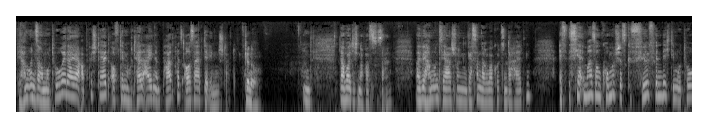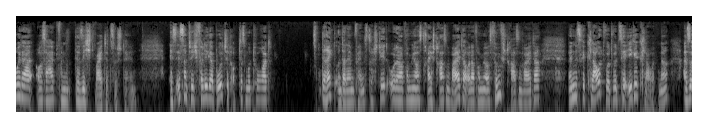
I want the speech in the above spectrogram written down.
Wir haben unsere Motorräder ja abgestellt auf dem hoteleigenen Parkplatz außerhalb der Innenstadt. Genau. Und da wollte ich noch was zu sagen. Weil wir haben uns ja schon gestern darüber kurz unterhalten. Es ist ja immer so ein komisches Gefühl, finde ich, die Motorräder außerhalb von der Sichtweite zu stellen. Es ist natürlich völliger Bullshit, ob das Motorrad direkt unter deinem Fenster steht oder von mir aus drei Straßen weiter oder von mir aus fünf Straßen weiter. Wenn es geklaut wird, wird es ja eh geklaut, ne? Also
